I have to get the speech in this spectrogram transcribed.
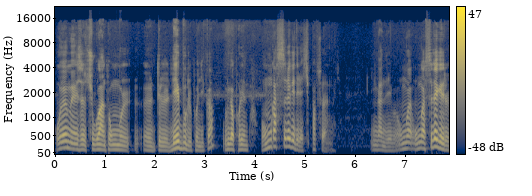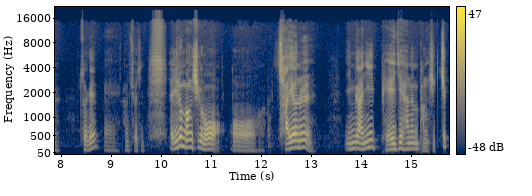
오염에서 죽어간 동물들 내부를 보니까 우리가 버린 온갖 쓰레기들의 집합소라는 거죠. 인간들이 온갖, 온갖 쓰레기들 속에 예, 감추어진 자, 이런 방식으로 어, 자연을 인간이 배제하는 방식, 즉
